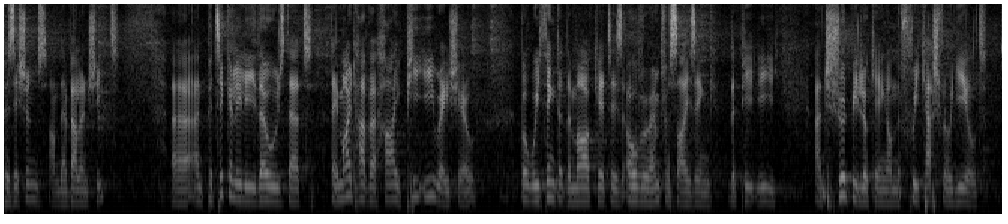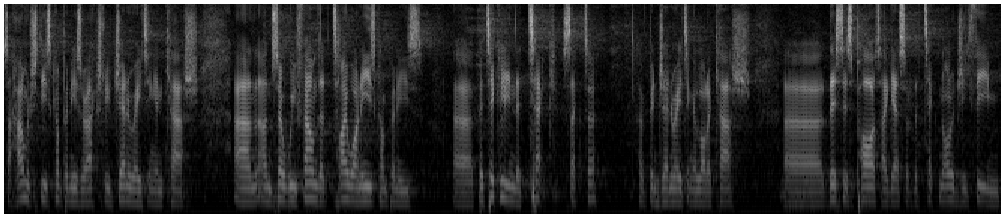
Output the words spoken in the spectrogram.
positions on their balance sheet, uh, and particularly those that they might have a high PE ratio, but we think that the market is overemphasizing the PE and should be looking on the free cash flow yield. So, how much these companies are actually generating in cash. And, and so, we found that Taiwanese companies, uh, particularly in the tech sector, have been generating a lot of cash. Uh, this is part, I guess, of the technology theme.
